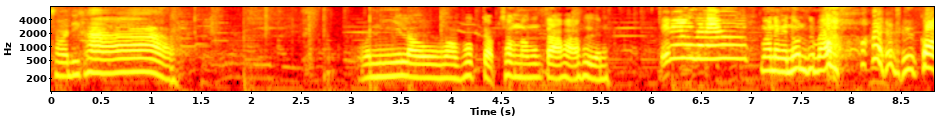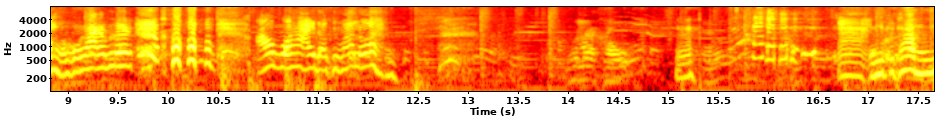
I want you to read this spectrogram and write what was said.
สวัสดีค่ะ วันนี้เรามาพบกับช่องน้องมุกตาพาเพลินเด้งเด้งมาในเมนุ่นขึ้นมาถือกล้องของผมมาเลย เอาบัวหายดอกขึ้นมาเลยวันแรกเขานะอ่าอันนี้เป็นภาพมุม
